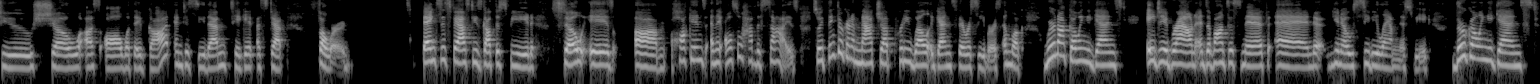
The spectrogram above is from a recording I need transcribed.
to show us all what they've got and to see them take it a step forward. Banks is fast, he's got the speed. So is um, Hawkins, and they also have the size. So I think they're going to match up pretty well against their receivers. And look, we're not going against AJ Brown and DeVonta Smith and you know CeeDee Lamb this week. They're going against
